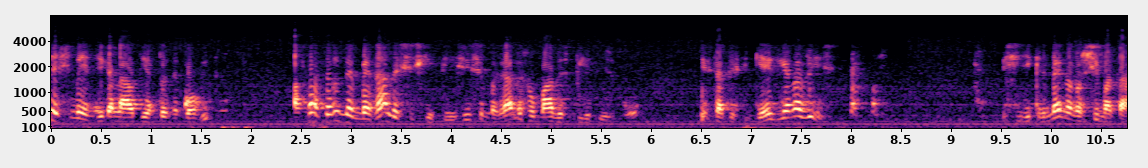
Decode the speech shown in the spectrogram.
δεν σημαίνει και καλά ότι αυτό είναι COVID. Αυτά θέλουν μεγάλες συσχετήσεις σε μεγάλες ομάδες πληθυσμού και στατιστικές για να δεις. Συγκεκριμένα νοσήματα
